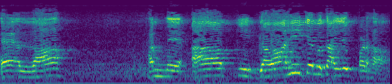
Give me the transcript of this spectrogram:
اے اللہ، ہم نے آپ کی گواہی کے متعلق پڑھا،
